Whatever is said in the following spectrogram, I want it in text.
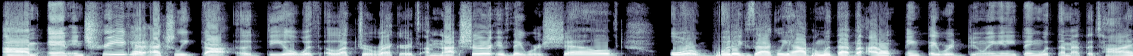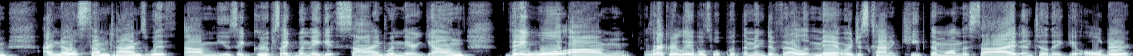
um, and Intrigue had actually got a deal with Elektra Records. I'm not sure if they were shelved or what exactly happened with that, but I don't think they were doing anything with them at the time. I know sometimes with um, music groups, like when they get signed when they're young, they will, um, record labels will put them in development or just kind of keep them on the side until they get older.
